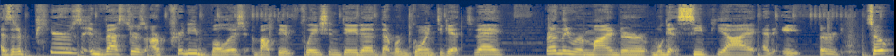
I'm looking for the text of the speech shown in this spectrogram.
as it appears investors are pretty bullish about the inflation data that we're going to get today friendly reminder, we'll get CPI at 8:30. So,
